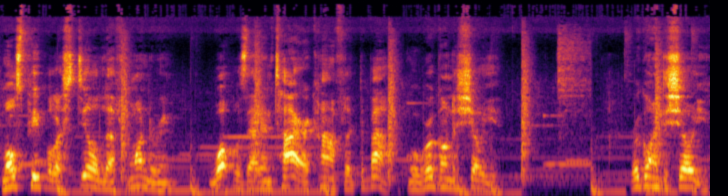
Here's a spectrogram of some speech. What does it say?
Most people are still left wondering what was that entire conflict about? Well, we're going to show you. We're going to show you.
